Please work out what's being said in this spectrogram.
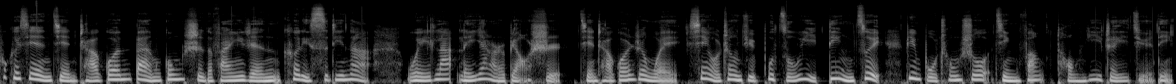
库克县检察官办公室的发言人克里斯蒂娜·维拉雷亚尔表示，检察官认为现有证据不足以定罪，并补充说，警方同意这一决定。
